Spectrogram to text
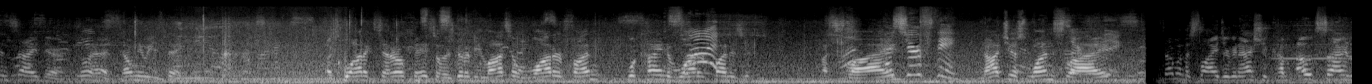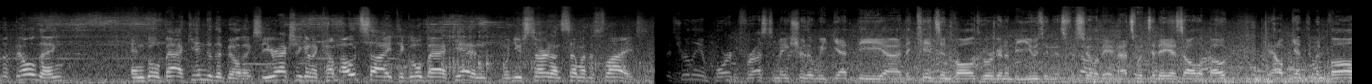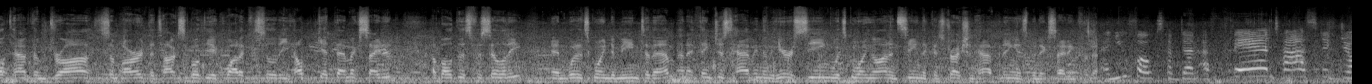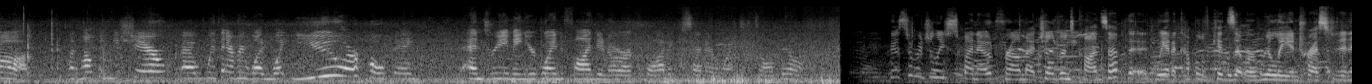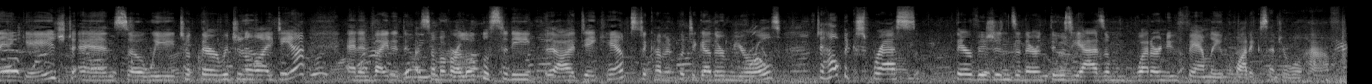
What's inside there? Go ahead. Tell me what you think. Aquatic center. Okay, so there's going to be lots of water fun. What kind of water fun is it? A slide. A surf thing. Not just one slide. Some of the slides are going to actually come outside of the building and go back into the building. So you're actually going to come outside to go back in when you start on some of the slides. Really important for us to make sure that we get the uh, the kids involved who are going to be using this facility, and that's what today is all about. To help get them involved, have them draw some art that talks about the aquatic facility, help get them excited about this facility and what it's going to mean to them. And I think just having them here, seeing what's going on, and seeing the construction happening has been exciting for them. And you folks have done a fantastic job of helping to share uh, with everyone what you are hoping and dreaming you're going to find in our aquatic center once it's all built. This originally spun out from a children's concept. We had a couple of kids that were really interested and engaged, and so we took their original idea and invited uh, some of our local city uh, day camps to come and put together murals to help express their visions and their enthusiasm what our new family aquatic center will have.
